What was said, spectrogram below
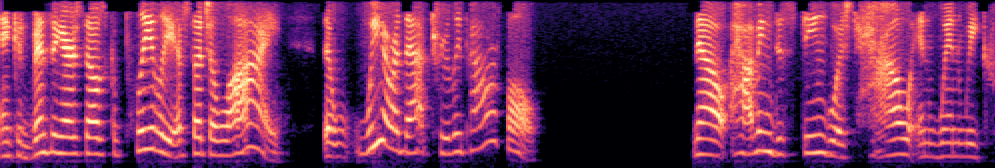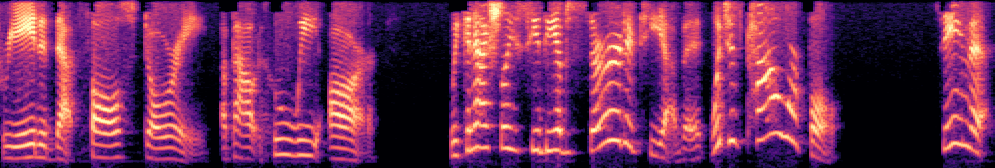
and convincing ourselves completely of such a lie that we are that truly powerful. Now, having distinguished how and when we created that false story about who we are, we can actually see the absurdity of it, which is powerful. Seeing that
